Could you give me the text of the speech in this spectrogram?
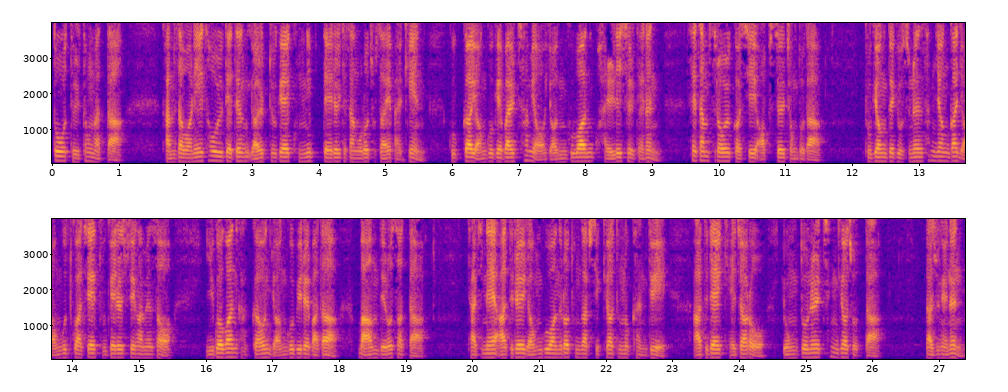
또 들통났다. 감사원이 서울대 등 12개 국립대를 대상으로 조사해 밝힌 국가연구개발 참여 연구원 관리 실태는 새삼스러울 것이 없을 정도다. 부경대 교수는 3년간 연구과제 2개를 수행하면서 6억 원 가까운 연구비를 받아 마음대로 썼다. 자신의 아들을 연구원으로 둔갑시켜 등록한 뒤 아들의 계좌로 용돈을 챙겨줬다. 나중에는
